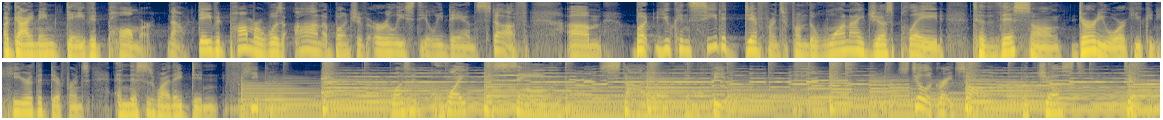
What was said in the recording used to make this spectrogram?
a guy named David Palmer. Now, David Palmer was on a bunch of early Steely Dan stuff, um, but you can see the difference from the one I just played to this song, Dirty Work. You can hear the difference, and this is why they didn't keep him. Wasn't quite the same style and feel. Still a great song, but just different.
